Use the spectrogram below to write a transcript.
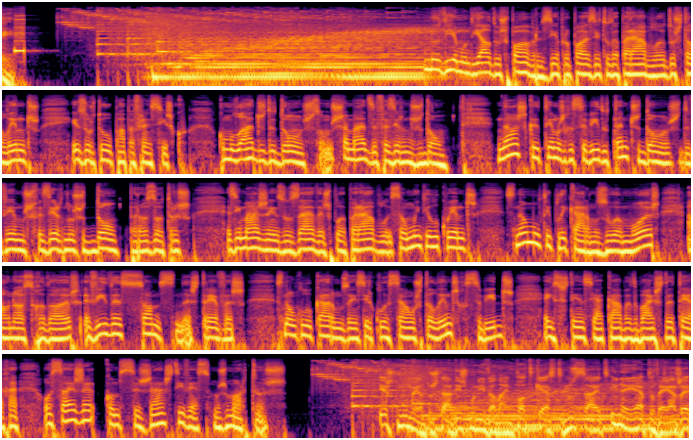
été. No Dia Mundial dos Pobres e a propósito da parábola dos talentos, exortou o Papa Francisco: Cumulados de dons, somos chamados a fazer-nos dom. Nós que temos recebido tantos dons, devemos fazer-nos dom para os outros. As imagens usadas pela parábola são muito eloquentes. Se não multiplicarmos o amor ao nosso redor, a vida some-se nas trevas. Se não colocarmos em circulação os talentos recebidos, a existência acaba debaixo da terra, ou seja, como se já estivéssemos mortos. Este momento está disponível em podcast no site e na app da RGP.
